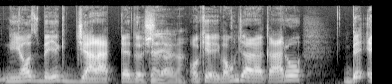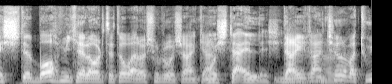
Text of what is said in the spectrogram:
نیاز به یک جرقه داشتن. اوکی و اون جرقه رو به اشتباه میکل آرتتا براشون روشن کرد. مشتعلش دقیقا. آره. چرا؟ و تو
